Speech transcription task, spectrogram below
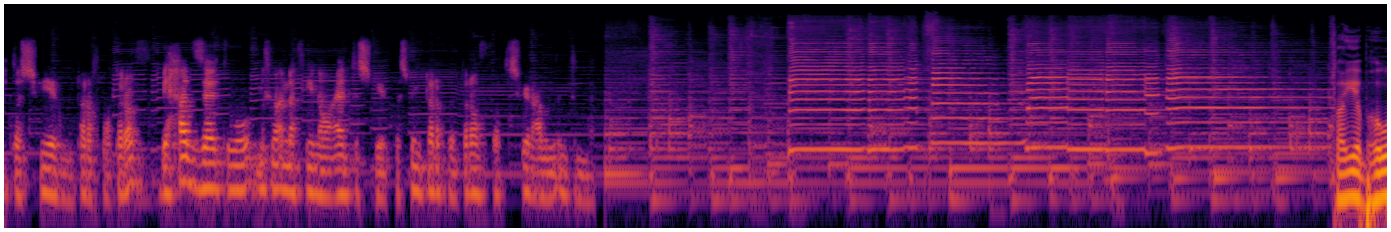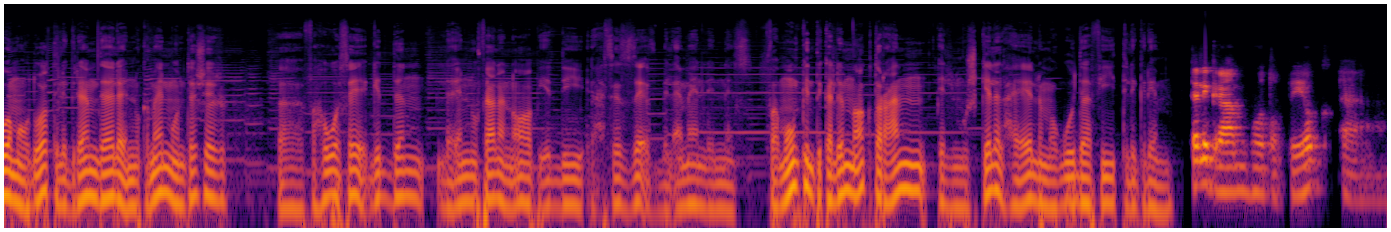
التشفير من طرف لطرف. بحد ذاته مثل ما قلنا في نوعين تشفير تشفير من طرف لطرف وتشفير على الإنترنت. طيب هو موضوع تليجرام ده لأنه كمان منتشر فهو سيء جدا لأنه فعلا آه بيدي إحساس زائف بالأمان للناس. فممكن تكلمنا أكتر عن المشكلة الحقيقية اللي موجودة في تليجرام. تليجرام هو تطبيق آه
